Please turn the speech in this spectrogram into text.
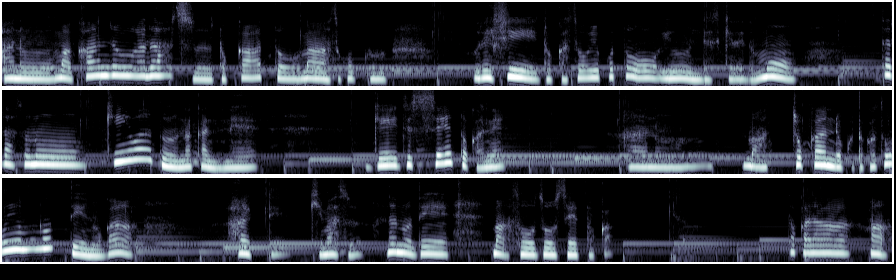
あのまあ感情を表すとかあとまあすごく嬉しいとかそういうことを言うんですけれどもただそのキーワードの中にね芸術性とかねあのまあ直感力とかそういうものっていうのが入ってきます。なのでまあ創造性とかだからまあ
